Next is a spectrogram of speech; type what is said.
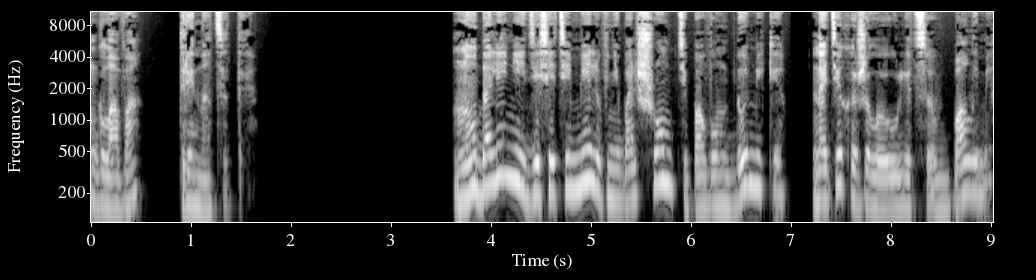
Глава 13 На удалении десяти миль в небольшом типовом домике на тихой жилой улице в Балыме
